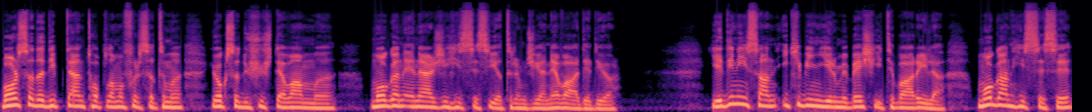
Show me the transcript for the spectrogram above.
Borsada dipten toplama fırsatı mı yoksa düşüş devam mı? Morgan Enerji hissesi yatırımcıya ne vaat ediyor? 7 Nisan 2025 itibarıyla Morgan hissesi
